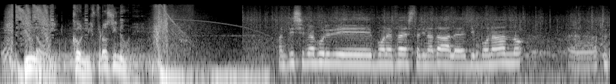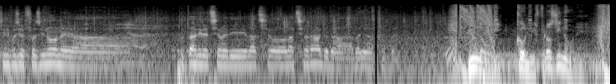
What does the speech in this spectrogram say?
Noi con il Frosinone. Tantissimi auguri di buone feste di Natale e di buon anno eh, a tutti i tifosi del Frosinone e a tutta la direzione di Lazio, Lazio Radio da Daniele Alfabeto. Noi con il Frosinone.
